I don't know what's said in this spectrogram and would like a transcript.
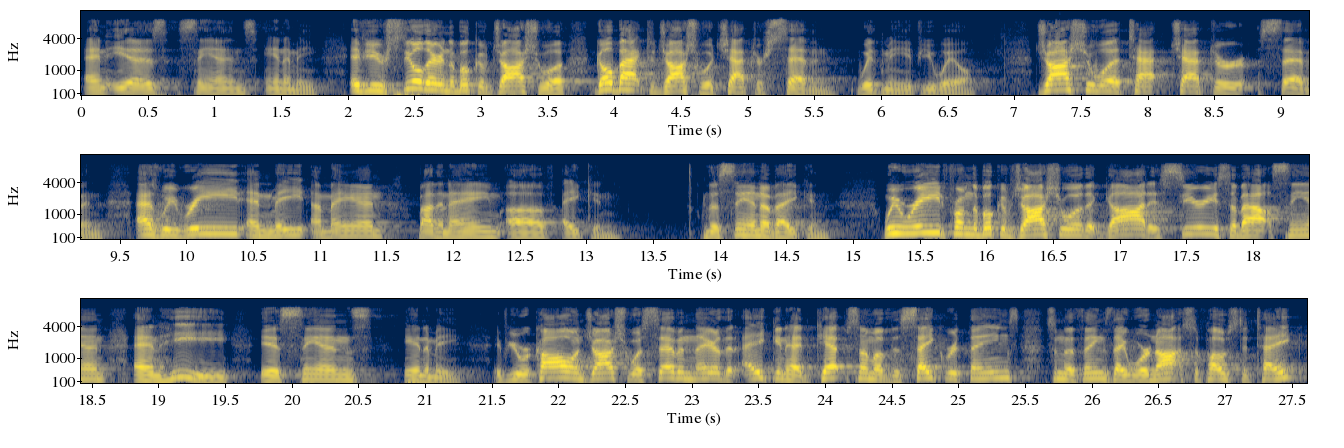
and is sin's enemy. If you're still there in the book of Joshua, go back to Joshua chapter 7 with me, if you will. Joshua ta- chapter 7, as we read and meet a man by the name of Achan, the sin of Achan. We read from the book of Joshua that God is serious about sin and he is sin's enemy. If you recall in Joshua 7 there that Achan had kept some of the sacred things, some of the things they were not supposed to take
